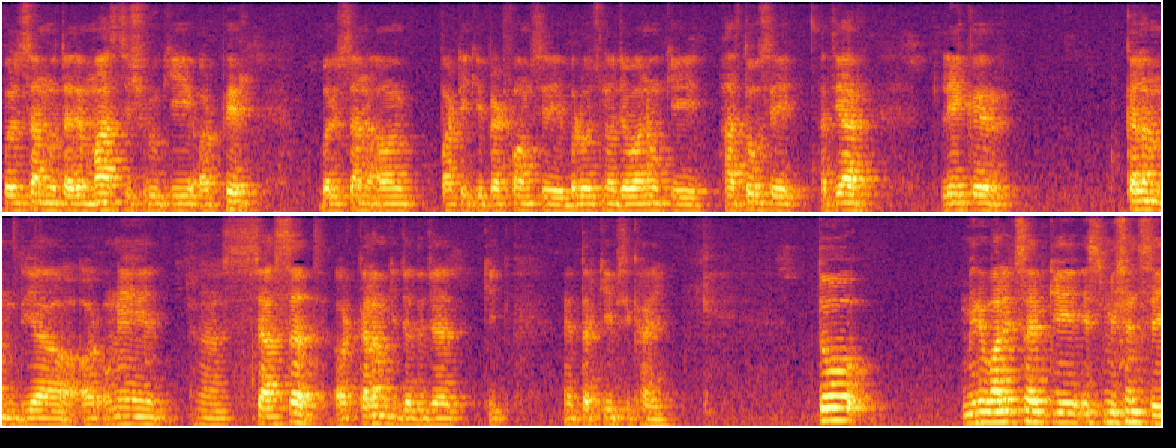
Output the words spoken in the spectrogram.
बलुस्तान मुतहद मास से शुरू की और फिर बलूचिस्तान अवामी पार्टी के प्लेटफॉर्म से बलोच नौजवानों के हाथों से हथियार लेकर कलम दिया और उन्हें सियासत और कलम की जदोजहद की तरकीब सिखाई। तो मेरे वालिद साहब के इस मिशन से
